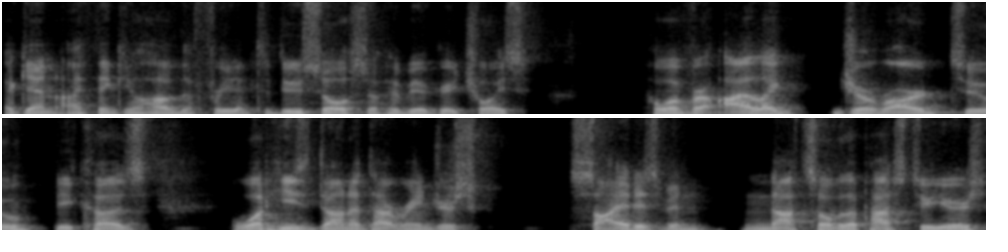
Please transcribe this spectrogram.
again, I think he'll have the freedom to do so. So he'll be a great choice. However, I like Gerrard too because what he's done at that Rangers side has been nuts over the past two years.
